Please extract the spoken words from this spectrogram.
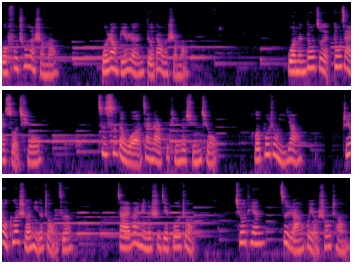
我付出了什么，我让别人得到了什么。我们都做都在所求。自私的我在那儿不停地寻求，和播种一样，只有割舍你的种子，在外面的世界播种，秋天自然会有收成。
